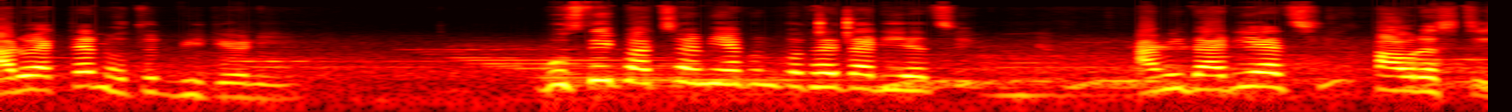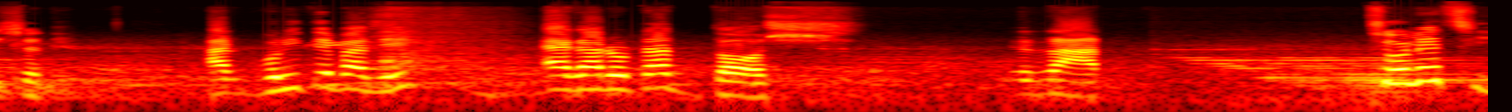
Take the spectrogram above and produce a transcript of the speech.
আরও একটা নতুন ভিডিও নিয়ে। বুঝতেই পারছ আমি এখন কোথায় দাঁড়িয়ে আছি? আমি দাঁড়িয়ে আছি হাওড়া স্টেশনে। আর ঘড়িতে বাজে এগারোটা দশ রাত। চলেছি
